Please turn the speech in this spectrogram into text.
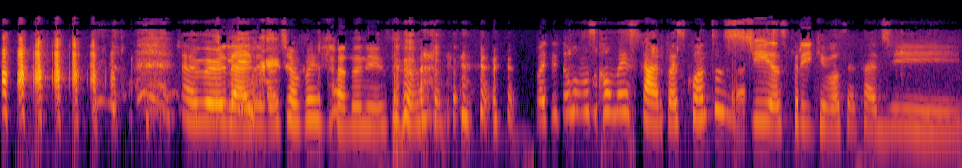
é verdade, eu não tinha pensado nisso. Mas então vamos começar. Faz quantos dias, Pri, que você tá de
